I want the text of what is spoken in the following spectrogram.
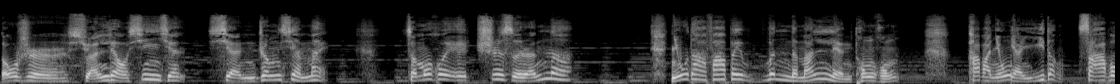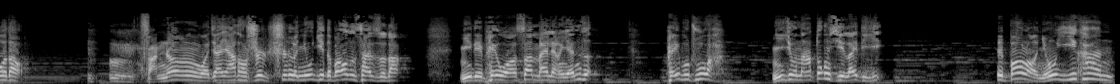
都是选料新鲜，现蒸现卖，怎么会吃死人呢？牛大发被问得满脸通红，他把牛眼一瞪，撒泼道：“嗯，反正我家丫头是吃了牛记的包子才死的，你得赔我三百两银子，赔不出啊，你就拿东西来抵。”这包老牛一看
